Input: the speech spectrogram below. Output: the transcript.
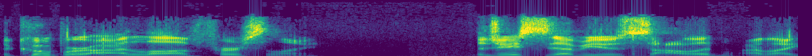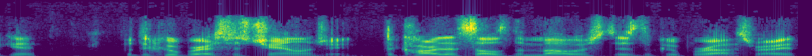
The Cooper I love personally. The JCW is solid. I like it, but the Cooper S is challenging. The car that sells the most is the Cooper S, right?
